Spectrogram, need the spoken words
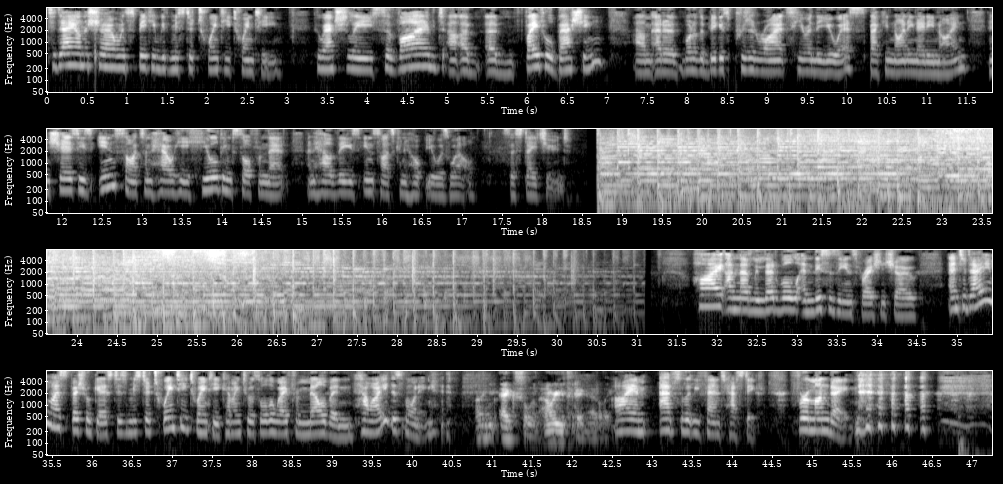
Today on the show, I'm speaking with Mr. 2020, who actually survived a, a, a fatal bashing um, at a, one of the biggest prison riots here in the US back in 1989 and shares his insights on how he healed himself from that and how these insights can help you as well. So stay tuned. Hi, I'm Natalie Ledwell, and this is The Inspiration Show. And today, my special guest is Mr. 2020, coming to us all the way from Melbourne. How are you this morning? I'm excellent. How are you today, Natalie? I am absolutely fantastic for a Monday.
